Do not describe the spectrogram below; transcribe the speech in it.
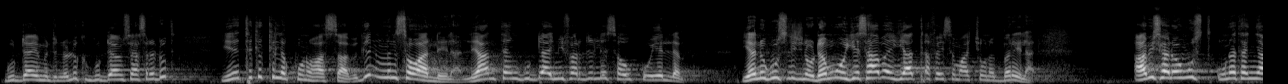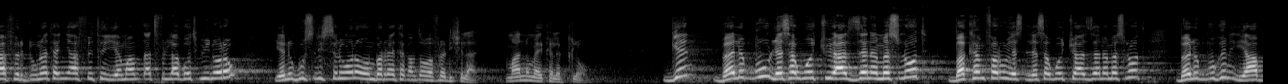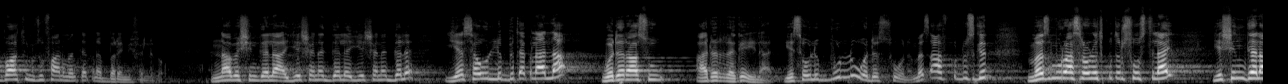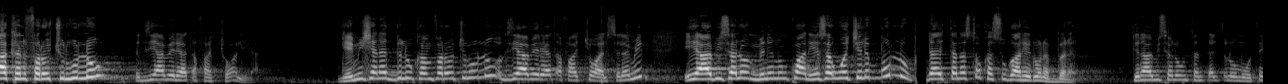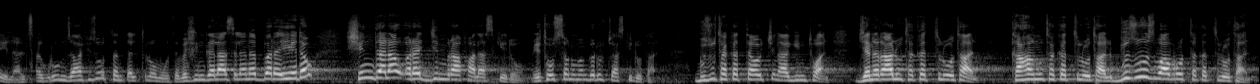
ጉዳይ ምንድን ነው? ልክ ጉዳዩን ሲያስረዱት የትክክል እኮ ነው ሀሳብ፣ ግን ምን ሰው አለ ይላል። ያንተን ጉዳይ የሚፈርድልህ ሰው እኮ የለም። የንጉሥ ልጅ ነው ደግሞ እየሳበ እያጠፈ ይስማቸው ነበር ይላል። አቢሰሎም ውስጥ እውነተኛ ፍርድ፣ እውነተኛ ፍትህ የማምጣት ፍላጎት ቢኖረው የንጉሥ ልጅ ስለሆነ ወንበር ላይ ተቀምጦ መፍረድ ይችላል። ማንም አይከለክለውም። ግን በልቡ ለሰዎቹ ያዘነ መስሎት፣ በከንፈሩ ለሰዎቹ ያዘነ መስሎት፣ በልቡ ግን የአባቱን ዙፋን መንጠቅ ነበር የሚፈልገው እና በሽንገላ እየሸነገለ እየሸነገለ የሰውን ልብ ጠቅላላ ወደ ራሱ አደረገ ይላል። የሰው ልብ ሁሉ ወደ እሱ ሆነ። መጽሐፍ ቅዱስ ግን መዝሙር 12 ቁጥር 3 ላይ የሽንገላ ከንፈሮችን ሁሉ እግዚአብሔር ያጠፋቸዋል ይላል። የሚሸነግሉ ከንፈሮችን ሁሉ እግዚአብሔር ያጠፋቸዋል ስለሚል ይሄ አቢሰሎም ምንም እንኳን የሰዎች ልብ ሁሉ ከዳዊት ተነስቶ ከእሱ ጋር ሄዶ ነበረ ግን አቢሰሎም ተንጠልጥሎ ሞተ ይላል። ጸጉሩን ዛፍ ይዞ ተንጠልጥሎ ሞተ። በሽንገላ ስለነበረ የሄደው ሽንገላው ረጅም ምዕራፍ አላስኬደውም። የተወሰኑ መንገዶች ያስኬዶታል። ብዙ ተከታዮችን አግኝቷል። ጀነራሉ ተከትሎታል። ካህኑ ተከትሎታል። ብዙ ሕዝብ አብሮት ተከትሎታል።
